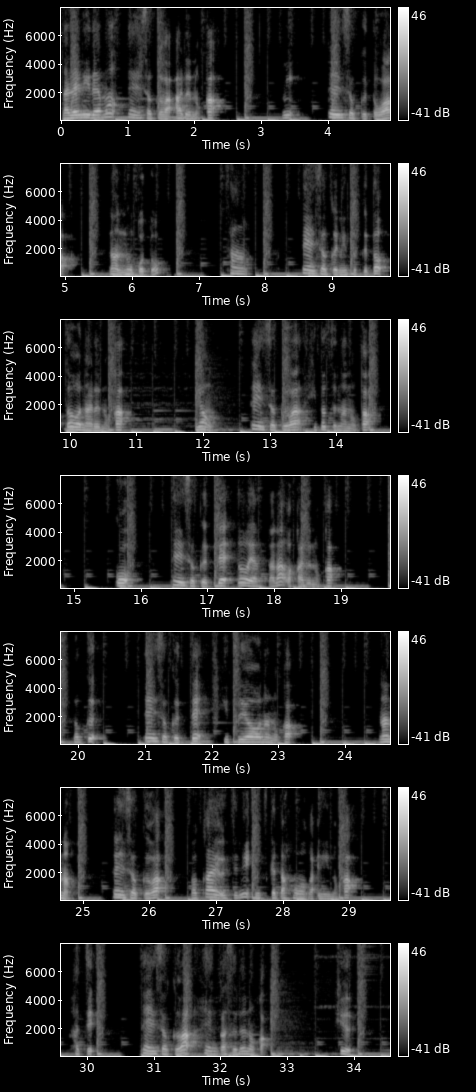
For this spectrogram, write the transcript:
誰にでも転職はあるのか？2、転職とは何のこと ?3、転職に就くとどうなるのか？4、転職は一つなのか。5、転職ってどうやったらわかるのか。6転職って必要なのか。7転職は若いうちに見つけた方がいいのか。8転職は変化するのか。9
